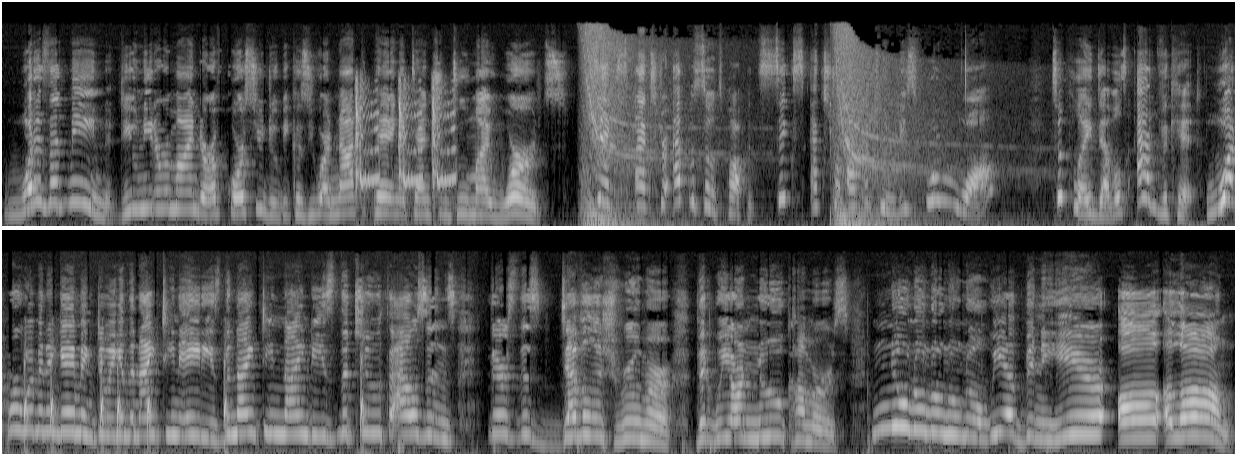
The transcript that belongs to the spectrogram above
What does that mean? Do you need a reminder? Of course you do, because you are not paying attention to my words. Six extra episodes, Puppets. Six extra opportunities for moi to play devil's advocate. What were women in gaming doing in the 1980s, the 1990s, the 2000s? There's this devilish rumor that we are newcomers. No, no, no, no, no. We have been here all along.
